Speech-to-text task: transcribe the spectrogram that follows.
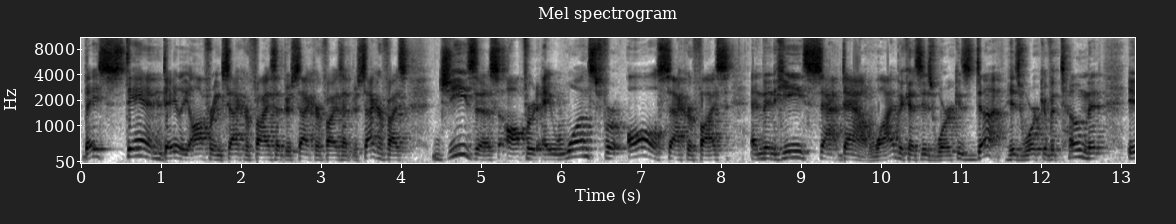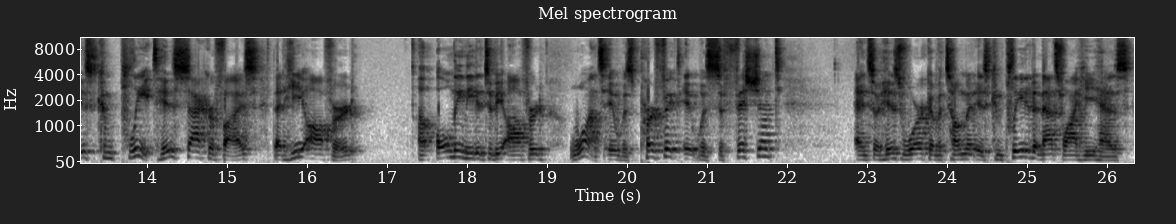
they stand daily offering sacrifice after sacrifice after sacrifice. Jesus offered a once for all sacrifice and then he sat down. Why? Because his work is done. His work of atonement is complete. His sacrifice that he offered uh, only needed to be offered once. It was perfect, it was sufficient. And so his work of atonement is completed, and that's why he has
